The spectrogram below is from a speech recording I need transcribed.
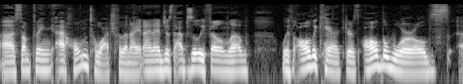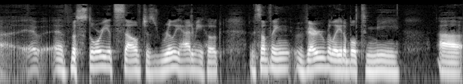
uh, something at home to watch for the night, and I just absolutely fell in love with all the characters, all the worlds. Uh, the story itself just really had me hooked, and something very relatable to me uh,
